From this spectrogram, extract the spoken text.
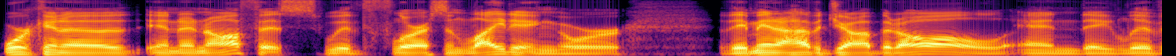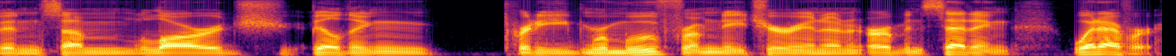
work in a in an office with fluorescent lighting or they may not have a job at all and they live in some large building pretty removed from nature in an urban setting, whatever.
